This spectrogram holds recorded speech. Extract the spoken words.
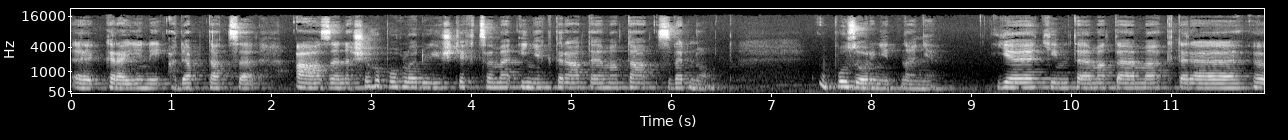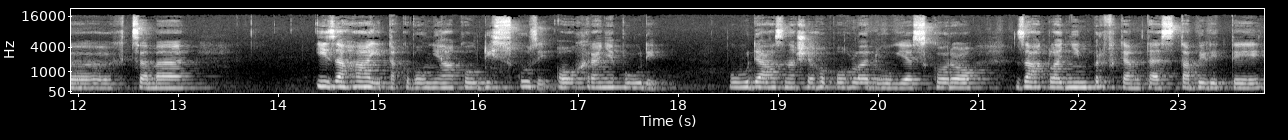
eh, krajiny, adaptace a ze našeho pohledu ještě chceme i některá témata zvednout, upozornit na ně. Je tím tématem, které eh, chceme i zahájit takovou nějakou diskuzi o ochraně půdy. Půda z našeho pohledu je skoro základním prvkem té stability,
